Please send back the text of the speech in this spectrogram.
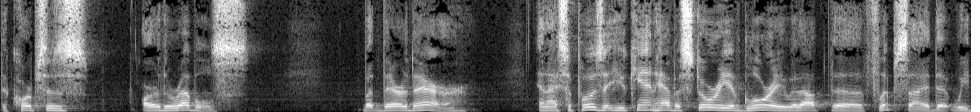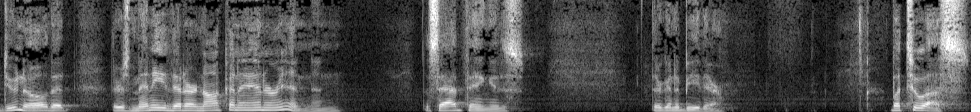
The corpses are the rebels. But they're there. And I suppose that you can't have a story of glory without the flip side that we do know that there's many that are not going to enter in. And the sad thing is they're going to be there. But to us,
